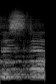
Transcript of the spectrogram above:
sister.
